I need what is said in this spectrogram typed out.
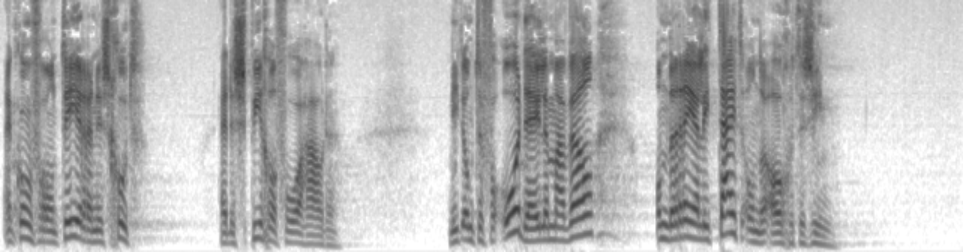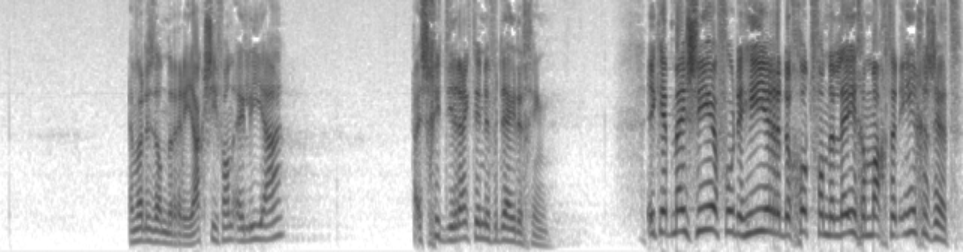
En confronteren is goed. De spiegel voorhouden. Niet om te veroordelen, maar wel om de realiteit onder ogen te zien. En wat is dan de reactie van Elia? Hij schiet direct in de verdediging. Ik heb mij zeer voor de Heere, de God van de legermachten, ingezet.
